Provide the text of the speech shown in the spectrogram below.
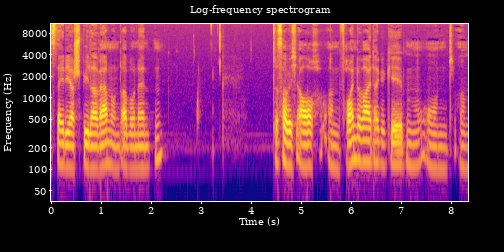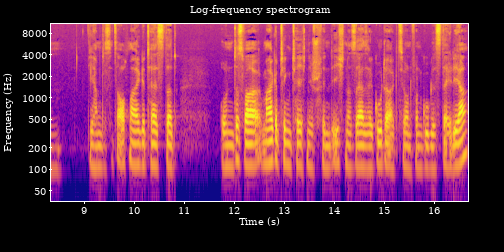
Stadia-Spieler werden und Abonnenten. Das habe ich auch an Freunde weitergegeben und ähm, die haben das jetzt auch mal getestet. Und das war marketingtechnisch, finde ich, eine sehr, sehr gute Aktion von Google Stadia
